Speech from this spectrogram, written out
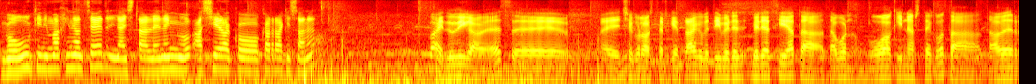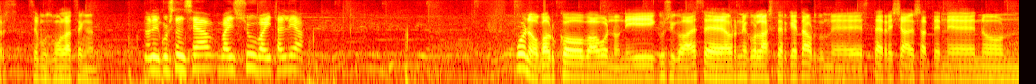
gogukin imaginatzen, naiz eta lehenengo hasierako karrak izan, eh? Bai, dudik gabe, ez? E, e, etxeko lasterketak beti bere, berezia eta eta bueno, gogoakin hasteko eta eta ber zemuz moldatzen gan. Non ikusten zea, bai zu, bai taldea. Bueno, gaurko, ba, bueno, ni ikusiko da, ez, e, aurreneko lasterketa, orduan e, ez da erresa esaten e, non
